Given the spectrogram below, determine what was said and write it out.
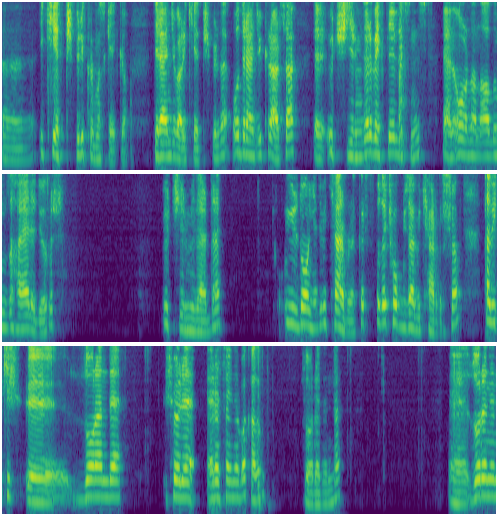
e, 2.71'i kırması gerekiyor. Direnci var 2.71'de. O direnci kırarsa e, 3.20'leri bekleyebilirsiniz. Yani oradan aldığımızı hayal ediyoruz. 3.20'lerde %17 bir kar bırakır. Bu da çok güzel bir kardır şu an. Tabii ki e, Zoren'de şöyle RSI'ne bakalım. Zoren'in de. E, Zoren'in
